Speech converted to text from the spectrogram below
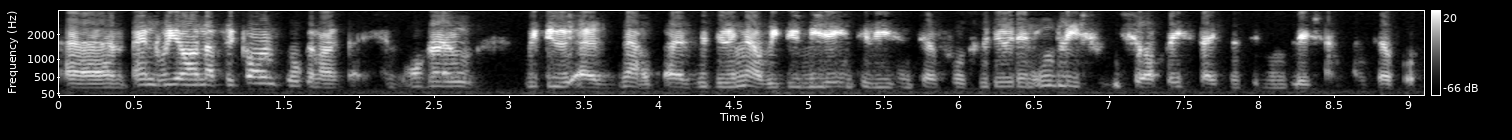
Um, and we are an Afrikaans organization, although we do as now as we're doing now, we do media interviews and so forth. We do it in English, we issue our press statements in English and, and so forth.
